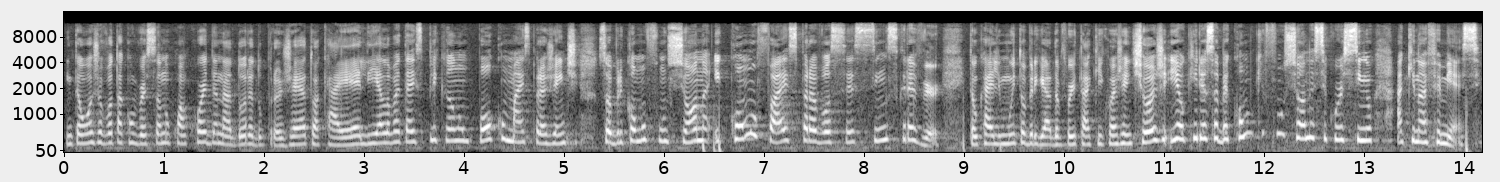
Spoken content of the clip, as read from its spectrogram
Então hoje eu vou estar conversando com a coordenadora do projeto, a KL, e ela vai estar explicando um pouco mais para a gente sobre como funciona e como faz para você se inscrever. Então, KL, muito obrigada por estar aqui com a gente hoje e eu queria saber como que funciona esse cursinho aqui na UFMS.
